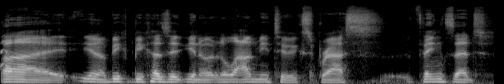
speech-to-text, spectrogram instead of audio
uh, you know, be, because it, you know, it allowed me to express things that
